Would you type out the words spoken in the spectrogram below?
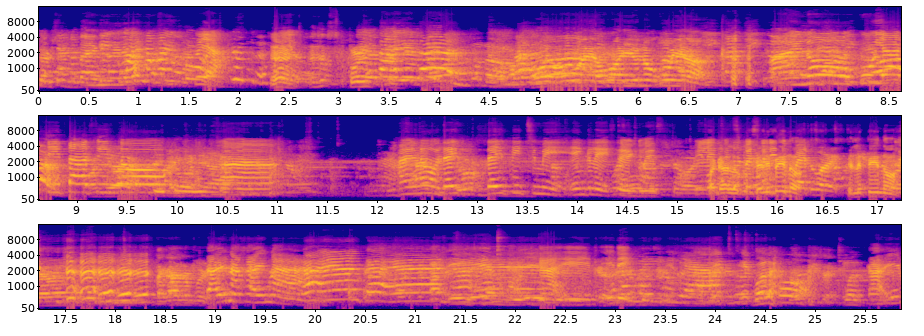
Kuya na kayo. Kuya. Is for Tayo dan. Oh, why, why you know kuya? I know. Kuya, tita, tito. Ah, I know. They they teach me English. English. Tagalog, Filipino. bad word. Filipino. Tagalog. Kain na, kain na. Kain, kain. Kain. Kain. Eating. Wala. Kain.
